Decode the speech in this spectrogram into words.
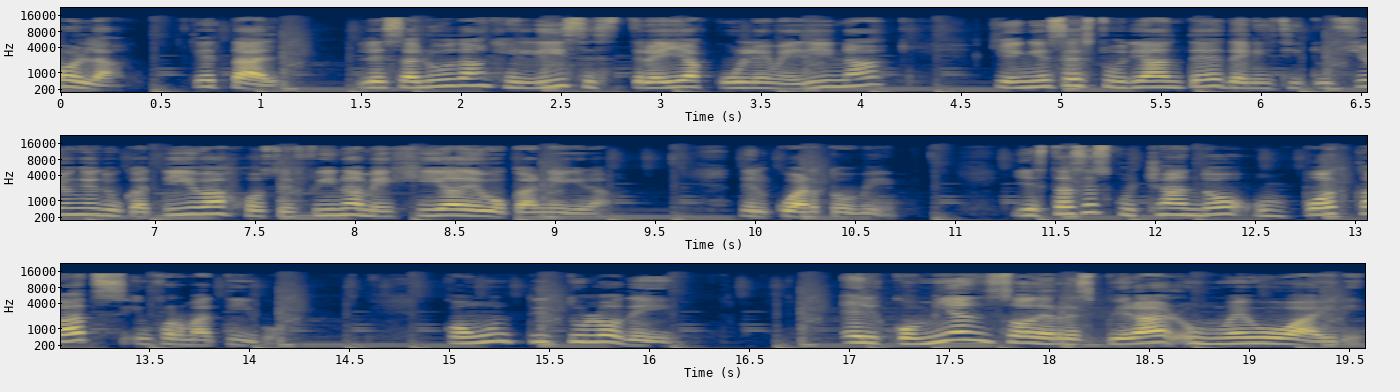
Hola, ¿qué tal? Les saluda Angelis Estrella Cule Medina, quien es estudiante de la institución educativa Josefina Mejía de Bocanegra, del cuarto B, y estás escuchando un podcast informativo con un título de El comienzo de respirar un nuevo aire.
